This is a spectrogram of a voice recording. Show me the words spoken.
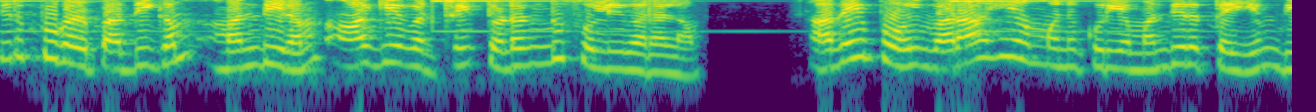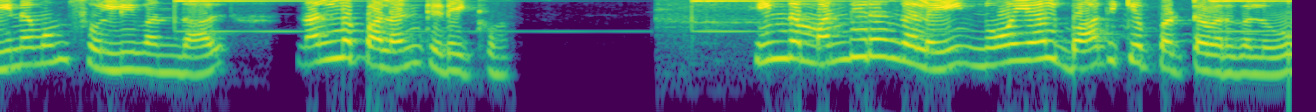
திருப்புகழ் பதிகம் மந்திரம் ஆகியவற்றை தொடர்ந்து சொல்லி வரலாம். அதேபோல் வராகி அம்மனுக்குரிய மந்திரத்தையும் தினமும் சொல்லி வந்தால் நல்ல பலன் கிடைக்கும். இந்த மந்திரங்களை நோயால் பாதிக்கப்பட்டவர்களோ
